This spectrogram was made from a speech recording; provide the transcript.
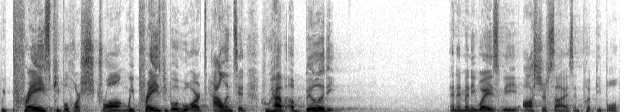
we praise people who are strong. We praise people who are talented, who have ability. And in many ways, we ostracize and put people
